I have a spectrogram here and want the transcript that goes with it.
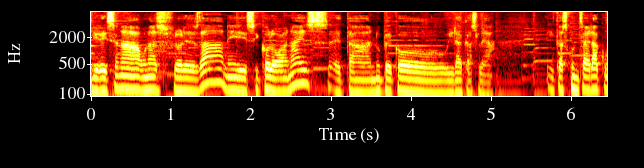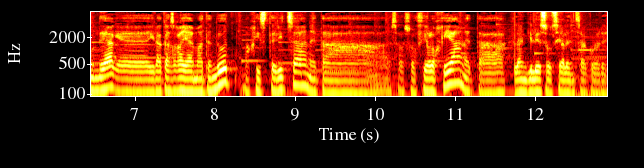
Nire izena Agunas Flores da, ni psikologa naiz eta nupeko irakaslea. Ikaskuntza erakundeak e, irakasgaia ematen dut, magisteritzan eta sa, soziologian eta langile sozialentzako ere.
